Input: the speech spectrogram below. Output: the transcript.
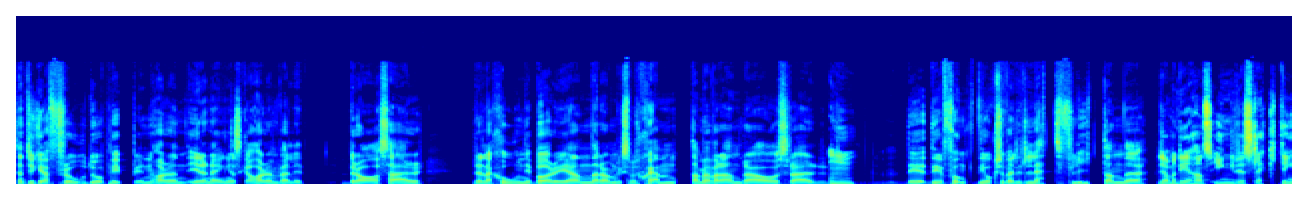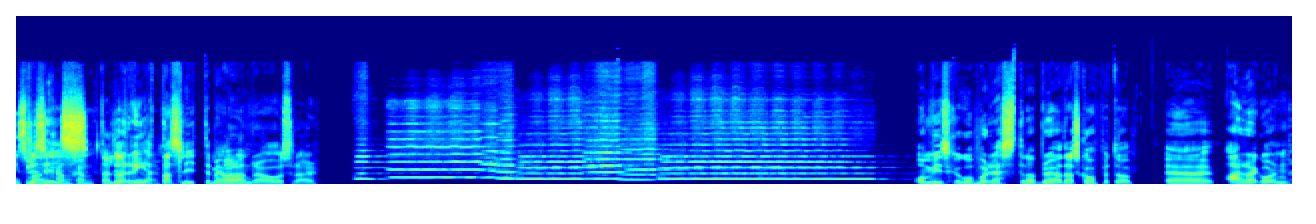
Sen tycker jag Frodo och Pippin har en, i den engelska har en väldigt bra så här, relation i början när de liksom skämtar med varandra och sådär. mm. Det, det, fun- det är också väldigt lättflytande. ja, men det är hans yngre släkting som han kan Precis. skämta De lite med. retas lite med Ja. varandra och sådär. Om vi ska gå på resten av brödraskapet då. Eh, Aragorn.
